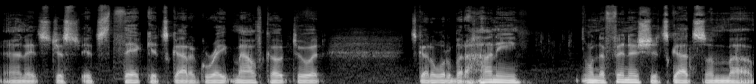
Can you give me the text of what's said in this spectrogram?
and it's just it's thick. It's got a great mouth coat to it. It's got a little bit of honey on the finish. It's got some uh,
